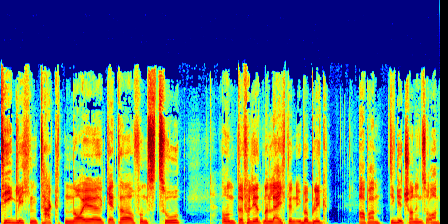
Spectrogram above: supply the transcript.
täglichen Takt neue Getter auf uns zu und da verliert man leicht den Überblick. Aber die geht schon ins Ohr.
